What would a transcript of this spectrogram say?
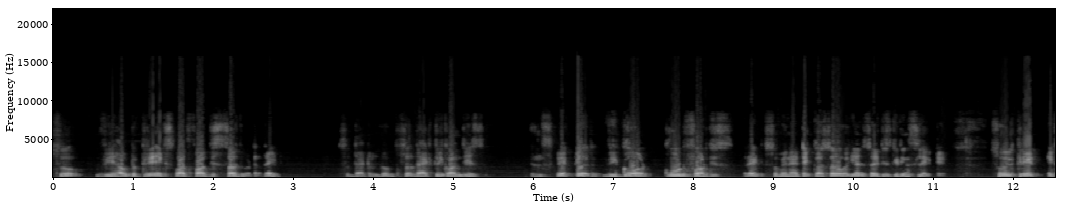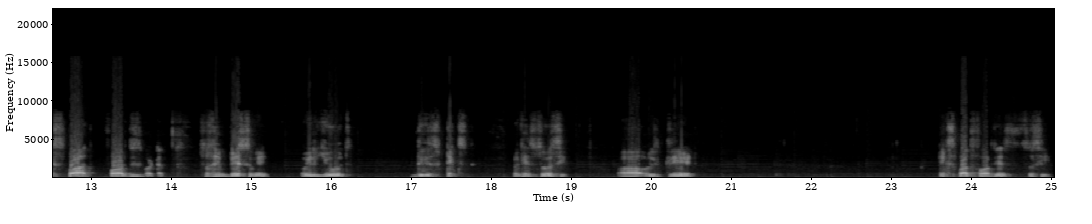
So we have to create XPath for this search button right? So that will do. So right click on this. Inspector we got code for this right? So when i take cursor over here so it is getting selected. So we'll create XPath for this button. So see best way we'll use this text. Okay so see uh, we'll create XPath for this. So see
